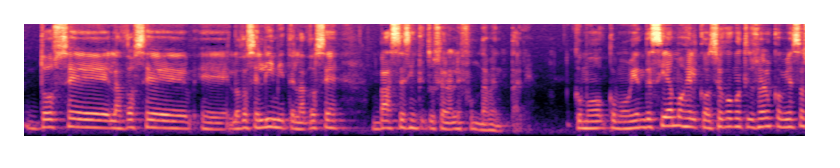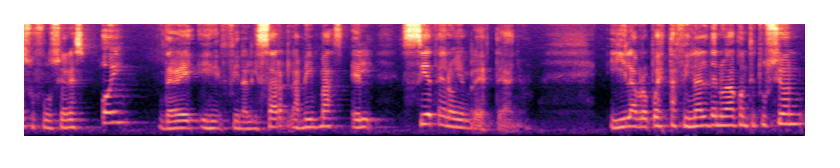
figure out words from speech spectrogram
12, las 12, eh, los 12 límites, las 12 bases institucionales fundamentales. Como, como bien decíamos, el Consejo Constitucional comienza sus funciones hoy, debe finalizar las mismas el 7 de noviembre de este año. Y la propuesta final de nueva constitución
